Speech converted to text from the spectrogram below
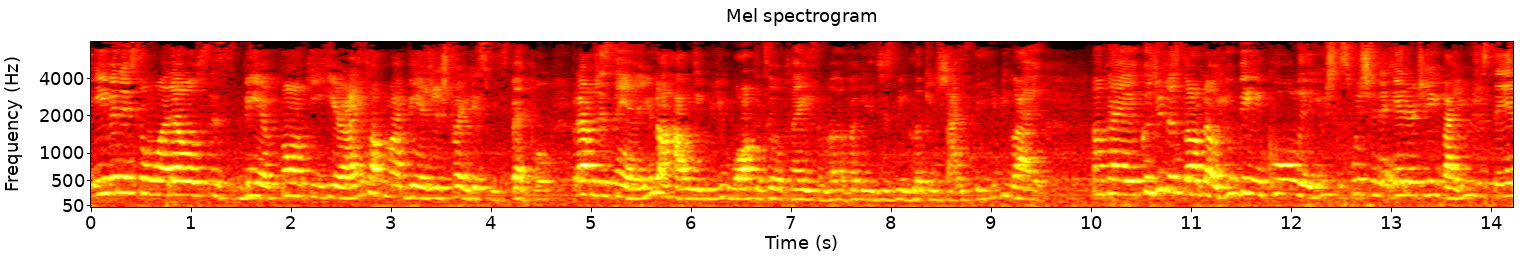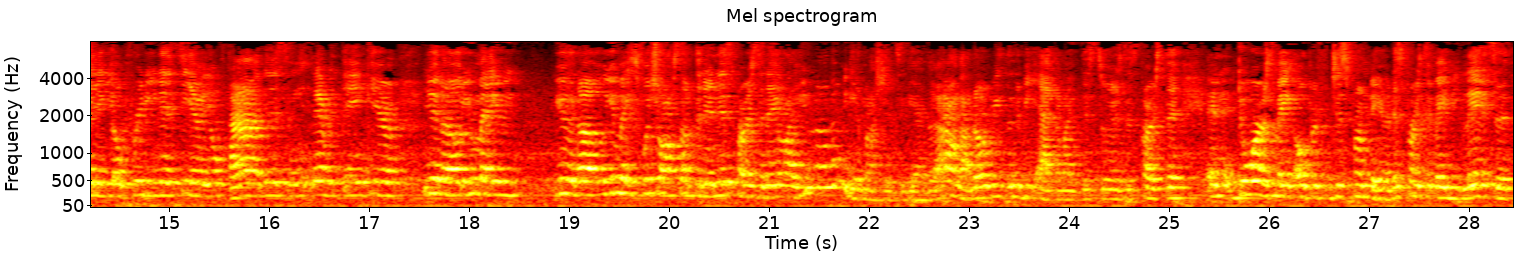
Even if someone else is being funky here, I ain't talking about being just straight disrespectful, but I'm just saying, you know how you walk into a place and motherfucker just be looking shysty. You be like, okay? Because you just don't know. You being cool and you should switching the energy by you just standing your prettiness here and your fineness and everything here. You know, you may, you know, you may switch off something in this person. They're like, you know, let me get my shit together. I don't got no reason to be acting like this towards this person. And doors may open just from there. This person may be led to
